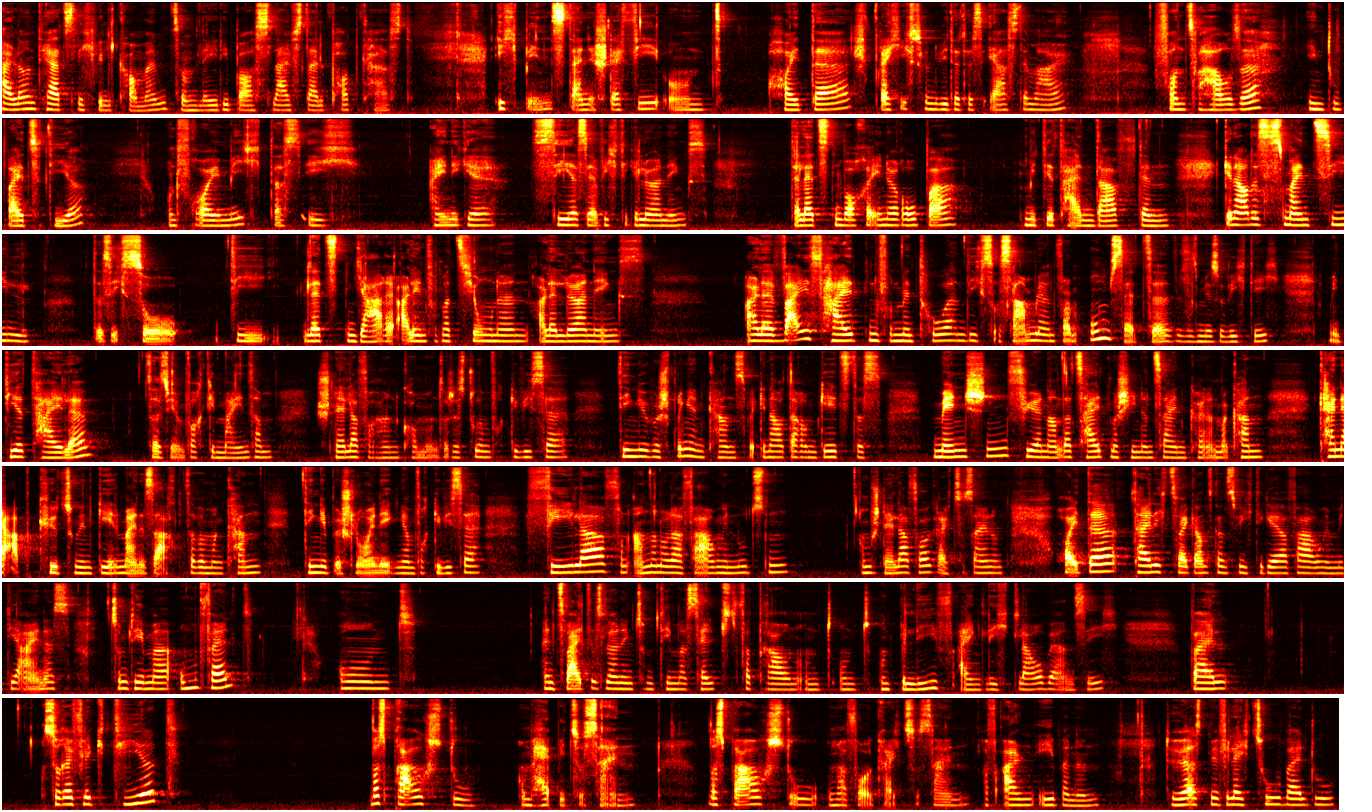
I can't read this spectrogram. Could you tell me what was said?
Hallo und herzlich willkommen zum Lady Boss Lifestyle Podcast. Ich bin's, deine Steffi, und heute spreche ich schon wieder das erste Mal von zu Hause in Dubai zu dir und freue mich, dass ich einige sehr, sehr wichtige Learnings der letzten Woche in Europa mit dir teilen darf, denn genau das ist mein Ziel, dass ich so die letzten Jahre alle Informationen, alle Learnings, alle Weisheiten von Mentoren, die ich so sammle und vor allem umsetze, das ist mir so wichtig, mit dir teile, sodass wir einfach gemeinsam schneller vorankommen sodass du einfach gewisse Dinge überspringen kannst, weil genau darum geht es, dass Menschen füreinander Zeitmaschinen sein können. Man kann keine Abkürzungen gehen, meines Erachtens, aber man kann Dinge beschleunigen, einfach gewisse Fehler von anderen oder Erfahrungen nutzen, um schneller erfolgreich zu sein. Und heute teile ich zwei ganz, ganz wichtige Erfahrungen mit dir. Eines zum Thema Umfeld und ein zweites Learning zum Thema Selbstvertrauen und, und, und Belief, eigentlich Glaube an sich, weil so reflektiert, was brauchst du, um happy zu sein? Was brauchst du, um erfolgreich zu sein auf allen Ebenen? Du hörst mir vielleicht zu, weil du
